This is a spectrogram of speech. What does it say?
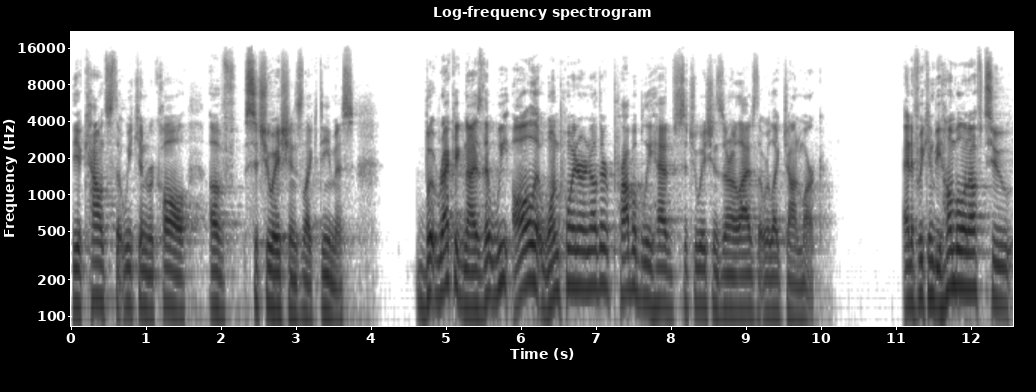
the accounts that we can recall of situations like Demas. But recognize that we all, at one point or another, probably have situations in our lives that were like John Mark. And if we can be humble enough to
